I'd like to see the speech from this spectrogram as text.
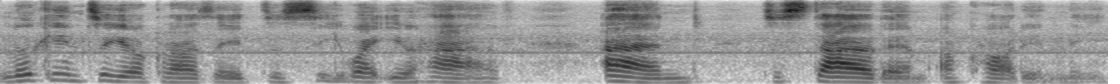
look into your closet to see what you have and to style them accordingly.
